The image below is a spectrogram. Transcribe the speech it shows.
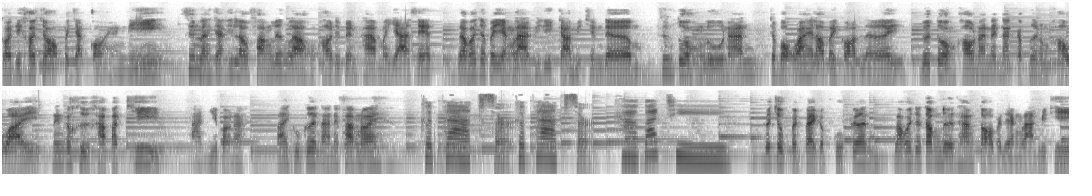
ก่อนที่เขาจะออกไปจากเกาะแห่งนี้ ซึ่งหลังจากที่เราฟังเรื่องราวของเขาที่เป็นภาพมายาเสร็จ เราก็จะไปยังลานพิธีกรรมอีกเช่นเดิม ซึ่งตัวของลูนั้นจะบอกว่าให้เราไปก่อนเลยโดยตัวของเขานั้นได้นัดกับเพื่อนของเขาไว้ นั่นก็คือคาพัตคีอ่านงี้เปล่านะไป Google อ่านให้ฟังหน่อย Kapatser. Kapatser. คาบาชีก็จบเป็นไปกับ Google เราก็จะต้องเดินทางต่อไปยังลานพิธี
